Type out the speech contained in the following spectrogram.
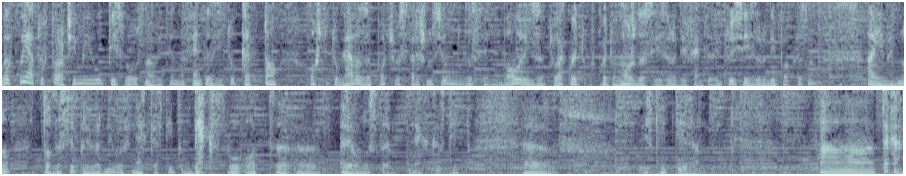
в която, впрочем, и описва основите на фентазито, като още тогава започва страшно силно да се бори за това, което, в което може да се изроди фентазито и се изроди по-късно, а именно то да се превърне в някакъв тип бягство от а, а, реалността, някакъв тип а, ескиптизъм. А, така,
